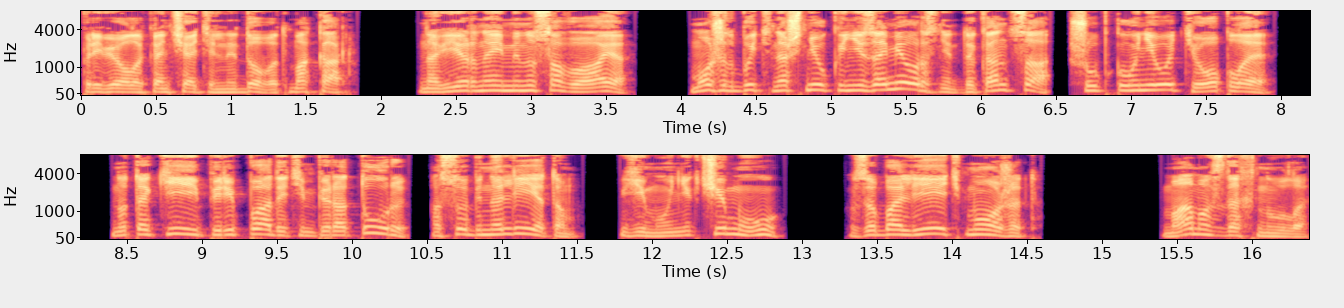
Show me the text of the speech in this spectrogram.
Привел окончательный довод Макар. Наверное, минусовая. Может быть, наш нюк и не замерзнет до конца, шубка у него теплая. Но такие перепады температуры, особенно летом, ему ни к чему. Заболеть может. Мама вздохнула.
